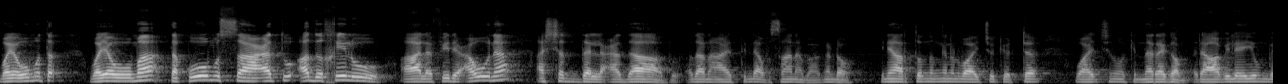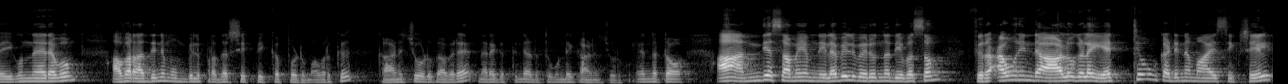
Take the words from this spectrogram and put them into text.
വയൗമ വയൗമ തക്കൂമുസാഅത്തു അദ്ഖിലു ആല ഫിർഔന അഷദ്ദൽ അദാബ്. അതാണ് ആയത്തിന്റെ അവസാന ഭാഗം കണ്ടോ? ഇനി അർത്ഥം ഒന്നും ഇങ്ങനെ വായിച്ചു നോക്കി ഒറ്റ വായിച്ചു നോക്കി. നരകം. രാവിലെയും വൈകുന്നേരവും അവർ അതിന് മുമ്പിൽ പ്രദർശിപ്പിക്കപ്പെടും. അവർക്ക് കാണിച്ചു കൊടുക്കും. അവരെ നരകത്തിന്റെ അടുത്ത് കൊണ്ടേ കാണിച്ചു കൊടുക്കും. എന്നിട്ടോ? ആ അന്ത്യസമയം നിലവിൽ വരുന്ന ദിവസം ഫിറൌനിന്റെ ആളുകളെ ഏറ്റവും കഠിനമായ ശിക്ഷയിൽ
